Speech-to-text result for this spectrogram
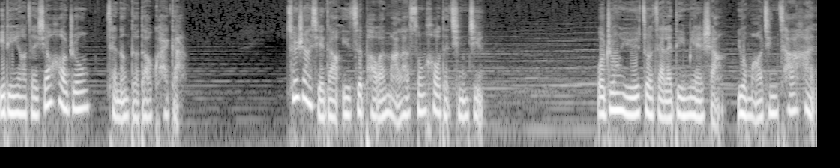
一定要在消耗中才能得到快感。村上写到一次跑完马拉松后的情景。我终于坐在了地面上，用毛巾擦汗，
